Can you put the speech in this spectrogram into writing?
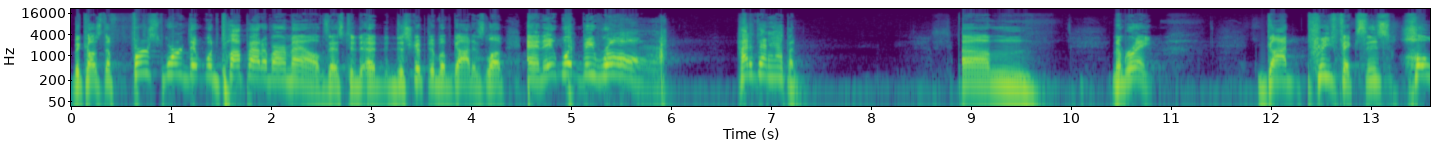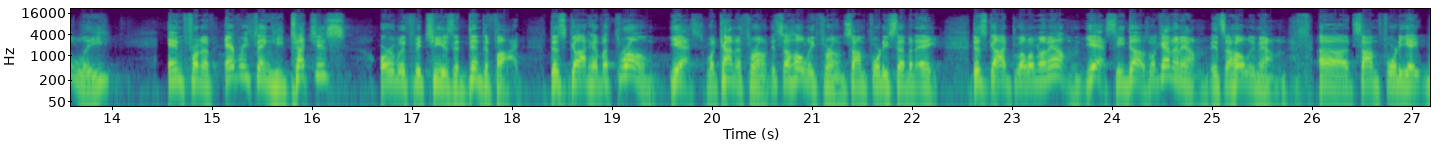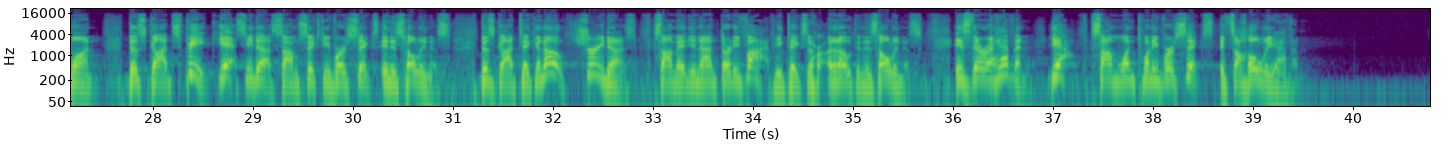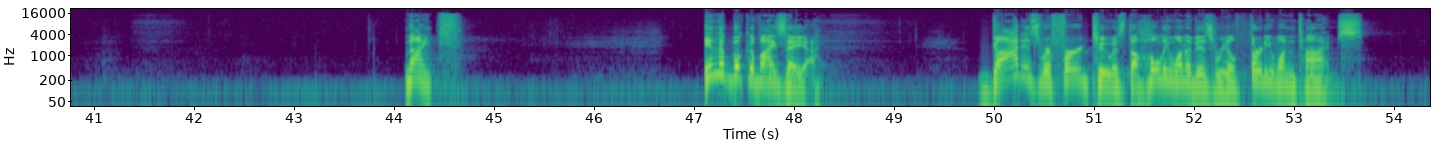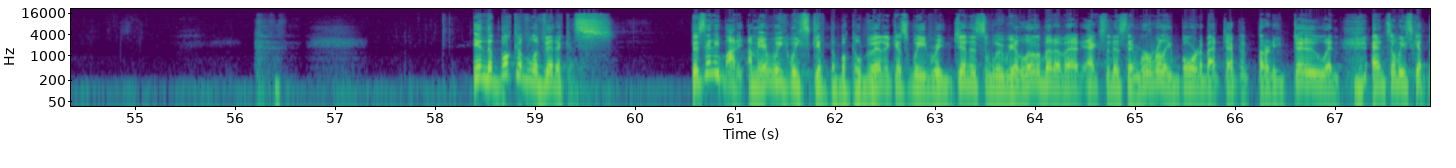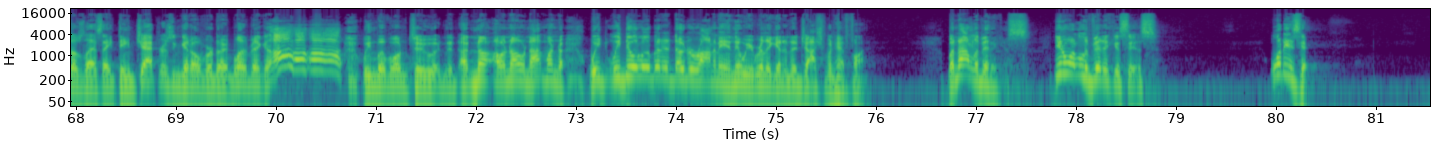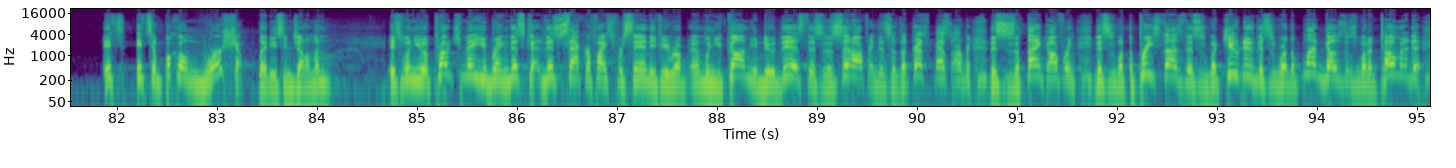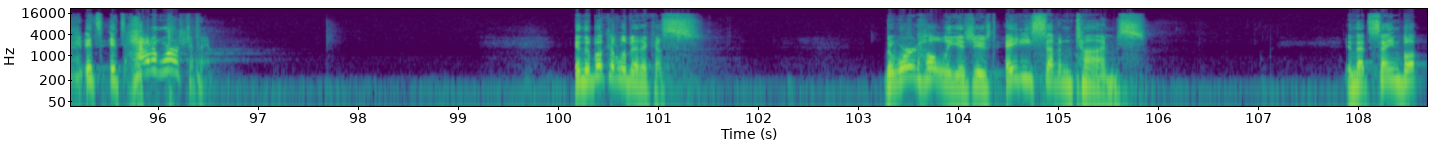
Because the first word that would pop out of our mouths as to uh, descriptive of God is love, and it would be wrong. How did that happen? Um, number eight, God prefixes holy in front of everything he touches or with which he is identified. Does God have a throne? Yes. What kind of throne? It's a holy throne. Psalm 47, 8. Does God dwell on a mountain? Yes, he does. What kind of mountain? It's a holy mountain. Uh, Psalm 48, 1. Does God speak? Yes, he does. Psalm 60, verse 6, in his holiness. Does God take an oath? Sure, he does. Psalm 89, 35. He takes an oath in his holiness. Is there a heaven? Yeah. Psalm 120, verse 6. It's a holy heaven. Ninth, in the book of Isaiah, God is referred to as the Holy One of Israel 31 times. In the book of Leviticus, does anybody, I mean, we, we skip the book of Leviticus, we read Genesis, we read a little bit of Exodus, and we're really bored about chapter 32, and, and so we skip those last 18 chapters and get over to Leviticus. Ah, we move on to, uh, no, oh, no, not one. We, we do a little bit of Deuteronomy, and then we really get into Joshua and have fun but not Leviticus. You know what Leviticus is? What is it? It's, it's a book on worship, ladies and gentlemen. It's when you approach me, you bring this, this sacrifice for sin. If you, and when you come, you do this. This is a sin offering. This is a trespass offering. This is a thank offering. This is what the priest does. This is what you do. This is where the blood goes. This is what atonement is. It's, it's how to worship him. In the book of Leviticus, the word holy is used 87 times. In that same book,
